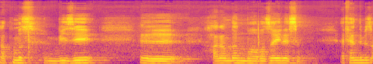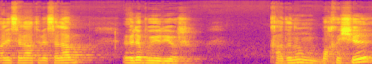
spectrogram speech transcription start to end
Rabbimiz bizi e, haramdan muhafaza eylesin. Efendimiz Aleyhisselatü Vesselam öyle buyuruyor. Kadının bakışı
